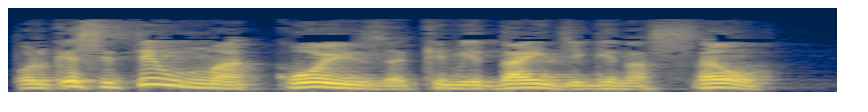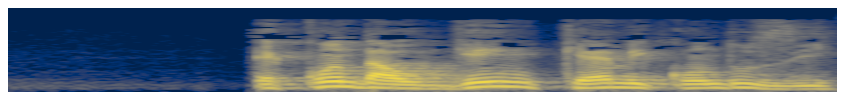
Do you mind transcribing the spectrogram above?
Porque se tem uma coisa que me dá indignação, é quando alguém quer me conduzir.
